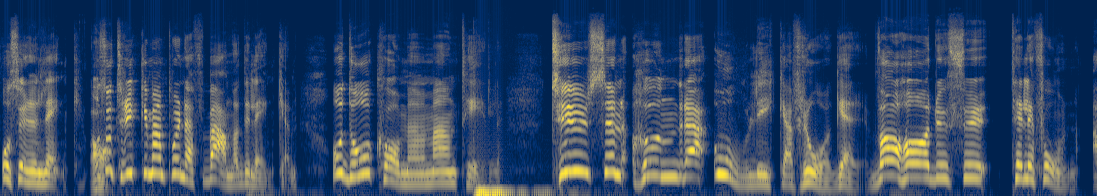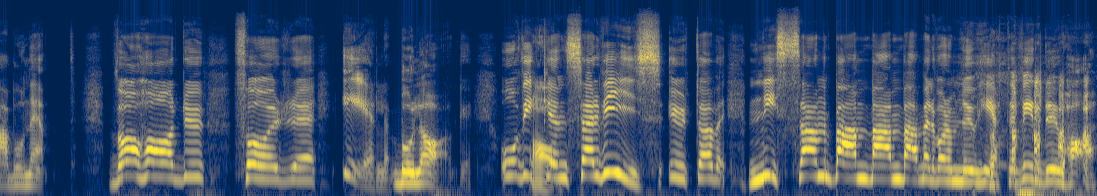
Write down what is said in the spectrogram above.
Och så är det en länk. Och Ja. så trycker man på den där förbannade länken. Och då kommer man till tusen hundra olika frågor. Vad har du för telefonabonnent? Vad har du för eh, elbolag? Och vilken Ja. servis utav Nissan Bam Bam Bam eller vad de nu heter vill du ha?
